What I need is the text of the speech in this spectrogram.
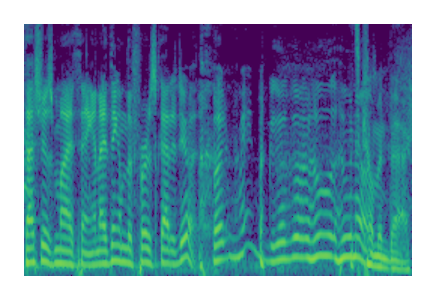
That's just my thing, and I think I'm the first guy to do it. But maybe, go- go- who who knows? it's coming back?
